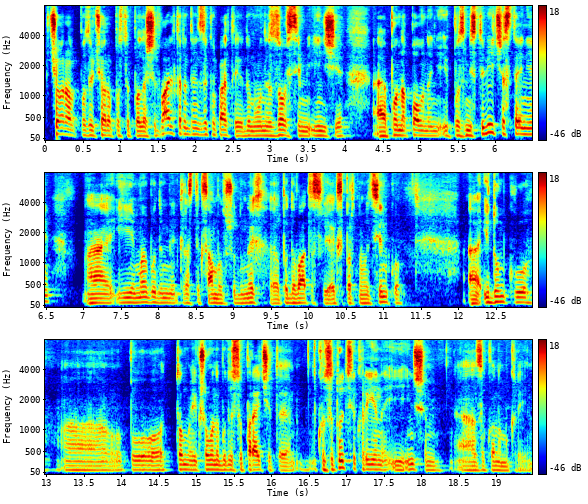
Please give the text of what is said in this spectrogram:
вчора, позавчора поступили ще два альтернативні законопроекти. Я думаю, вони зовсім інші по наповненню і по змістовій частині. Е, І ми будемо якраз так само щодо них е, подавати свою експертну оцінку е, і думку по тому, якщо вони будуть суперечити Конституції України і іншим законам України.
